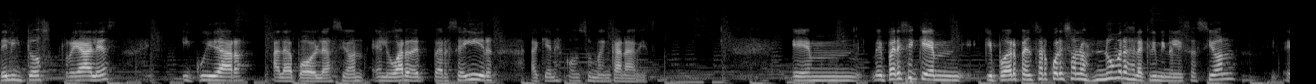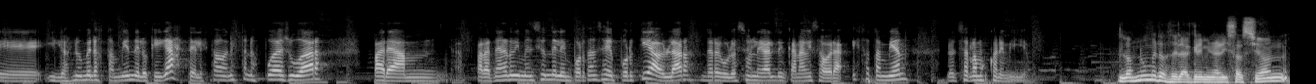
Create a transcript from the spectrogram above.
delitos reales y cuidar a la población en lugar de perseguir a quienes consumen cannabis. Em, me parece em, que, poder pensar cuáles son los números de la criminalización eh, y los números también de lo que gasta el Estado en esto nos puede ayudar para, em, para tener dimensión de la importancia de por qué hablar de regulación legal del cannabis ahora. Esto también lo charlamos con Emilio. Los números de la criminalización,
